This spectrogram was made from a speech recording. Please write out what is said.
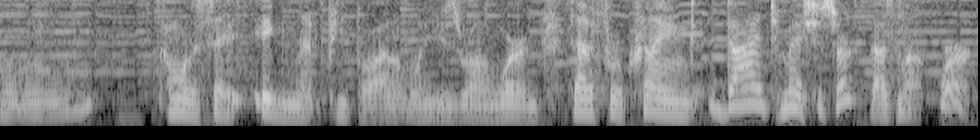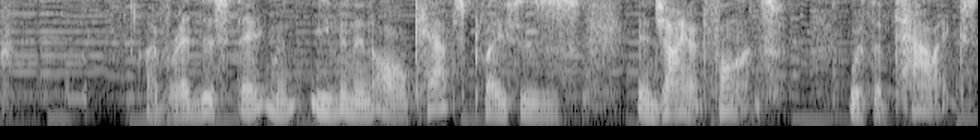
um, I want to say ignorant people, I don't want to use the wrong word, that have proclaimed diatomaceous earth does not work. I've read this statement even in all caps places in giant fonts with italics,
